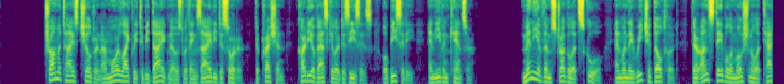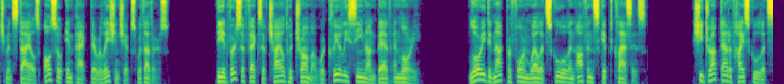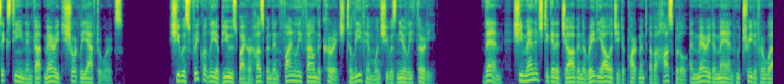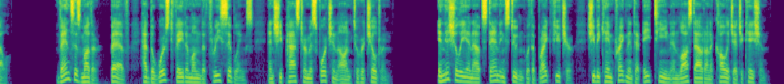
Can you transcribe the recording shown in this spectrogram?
Traumatized children are more likely to be diagnosed with anxiety disorder, depression, cardiovascular diseases, obesity, and even cancer. Many of them struggle at school, and when they reach adulthood, their unstable emotional attachment styles also impact their relationships with others. The adverse effects of childhood trauma were clearly seen on Bev and Lori. Lori did not perform well at school and often skipped classes. She dropped out of high school at 16 and got married shortly afterwards. She was frequently abused by her husband and finally found the courage to leave him when she was nearly 30. Then, she managed to get a job in the radiology department of a hospital and married a man who treated her well. Vance's mother, Bev, had the worst fate among the three siblings, and she passed her misfortune on to her children. Initially an outstanding student with a bright future, she became pregnant at 18 and lost out on a college education.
